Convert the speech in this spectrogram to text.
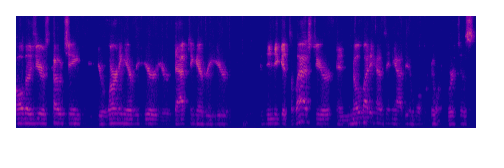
all those years coaching, you're learning every year, you're adapting every year. And then you get to last year and nobody has any idea what we're doing. We're just,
